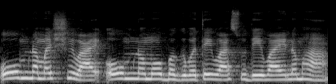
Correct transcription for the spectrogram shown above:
ओम नम शिवाय ओम नमो भगवते वासुदेवाय नमहा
